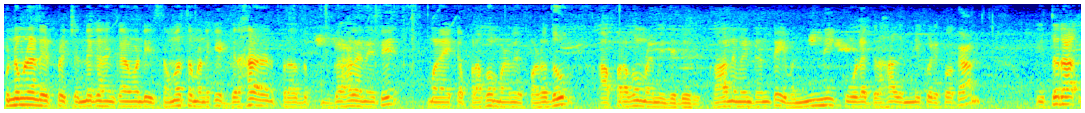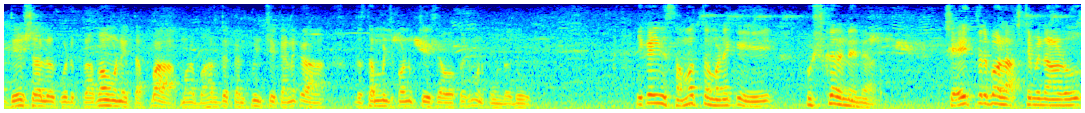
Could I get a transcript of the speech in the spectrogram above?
పుణ్యం నాడు ఏర్పడే చంద్రగ్రహం కానివ్వండి ఈ సంవత్సరం మనకి గ్రహాల గ్రహాలు అనేది మన యొక్క ప్రభావం మన మీద పడదు. ఆ ప్రభావం మన మీద లేదు. కారణం ఏంటంటే ఇవన్నీ కూడా గ్రహాలన్నీ కూడా ఎక్కువగా ఇతర దేశాల్లో కూడా ప్రభావం అనేది తప్ప మన భారత కనిపించే కనుక సంబంధించి పనులు చేసే అవకాశం మనకు ఉండదు. ఇక ఈ సంవత్సరం మనకి పుష్కరణి నాడు చైత్రబాల అష్టమి నాడు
